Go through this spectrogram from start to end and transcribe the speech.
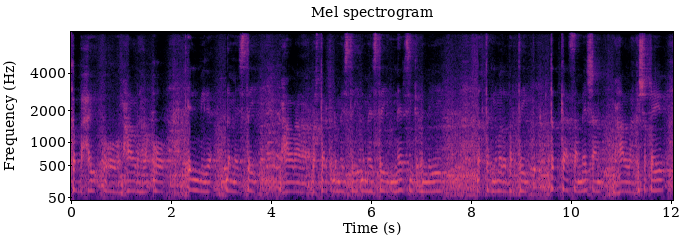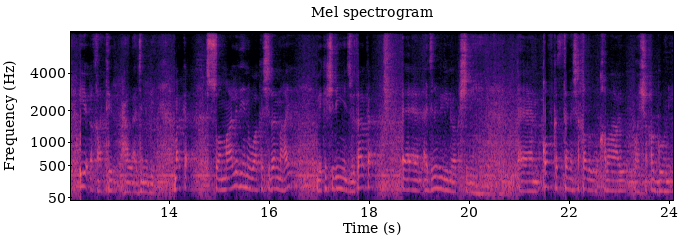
ka baxay oo maxaa la dhahaa oo cilmiga dhammaystay maxaa la dhahaa dhakhtarka dhammaystay dhammaystay nersinka dhameeyey dhakhtarnimada bartay dadkaasaa meeshaan maxaa la dhahaa ka shaqeeyo iyo dhakhaatiir maxaa la ajnabi marka soomaalidiina waa ka shidannahay way ka shidan yihiin isbitaalka ajnabigiina waa ka shidan yihiin. Qof kastana shaqada uu qabaayo waa shaqo gooni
